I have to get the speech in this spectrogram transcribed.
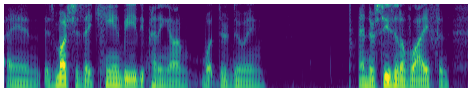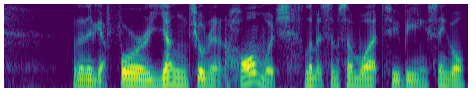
and as much as they can be, depending on what they're doing and their season of life, and whether they've got four young children at home, which limits them somewhat to being single,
